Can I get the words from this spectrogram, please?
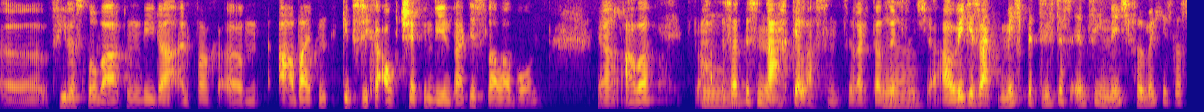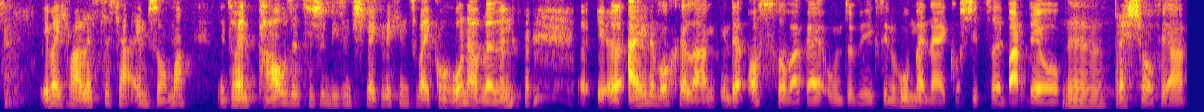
äh, viele Slowaken, die da einfach ähm, arbeiten. Gibt sicher auch Tschechen, die in Bratislava wohnen. Ja, aber es hat ein bisschen nachgelassen, vielleicht Ja. tatsächlich, ja. Aber wie gesagt, mich betrifft das irgendwie nicht. Für mich ist das immer, ich war letztes Jahr im Sommer in so einer Pause zwischen diesen schrecklichen zwei Corona-Wellen, äh, eine Woche lang in der Ostslowakei unterwegs, in Humenné, Košice, Bardeo, Ja. Prešov, ja.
